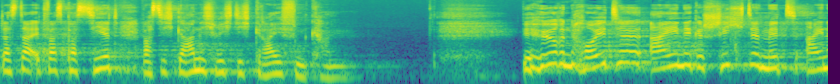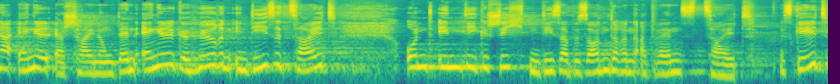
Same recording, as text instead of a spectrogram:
dass da etwas passiert, was ich gar nicht richtig greifen kann. Wir hören heute eine Geschichte mit einer Engelerscheinung, denn Engel gehören in diese Zeit und in die Geschichten dieser besonderen Adventszeit. Es geht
